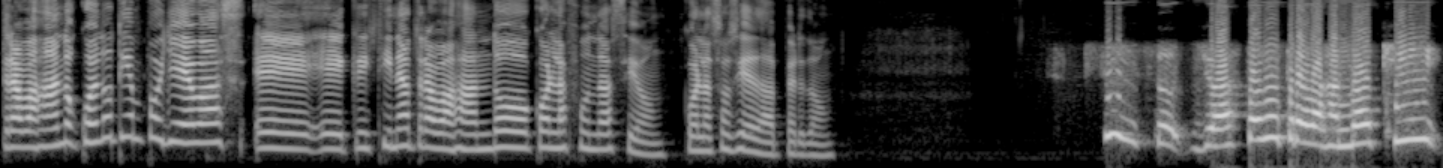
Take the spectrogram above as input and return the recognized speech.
trabajando, ¿cuánto tiempo llevas, eh, eh, Cristina, trabajando con la fundación, con la sociedad, perdón? Sí, yo he estado trabajando aquí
